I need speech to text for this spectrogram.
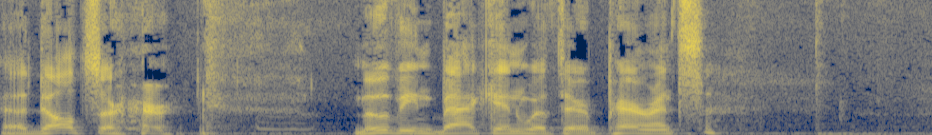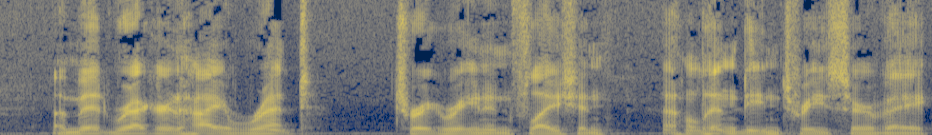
Adults are moving back in with their parents amid record high rent triggering inflation. A Lending Tree survey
